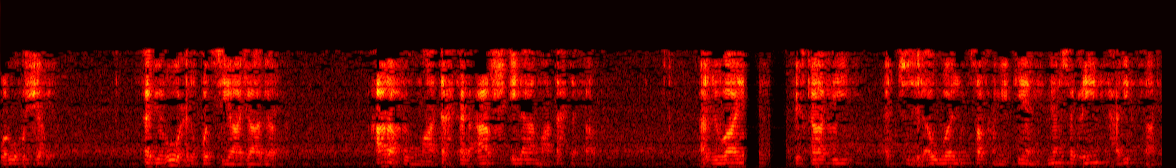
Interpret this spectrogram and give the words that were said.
وروح الشهوة. فبروح القدس يا جابر عرفوا ما تحت العرش إلى ما تحت الثرى الرواية في الكافي الجزء الأول صفحة 272 الحديث الثاني.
